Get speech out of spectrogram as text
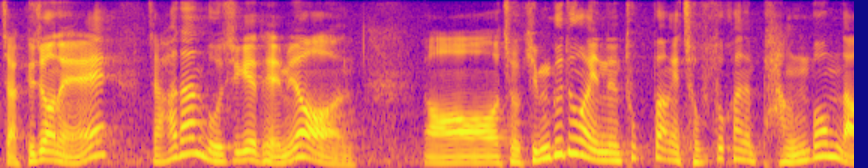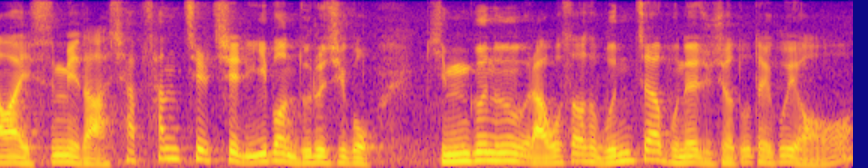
자, 그 전에 자, 하단 보시게 되면 어, 저 김근우가 있는 톡방에 접속하는 방법 나와 있습니다. 샵 3772번 누르시고 김근우라고 써서 문자 보내주셔도 되고요.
